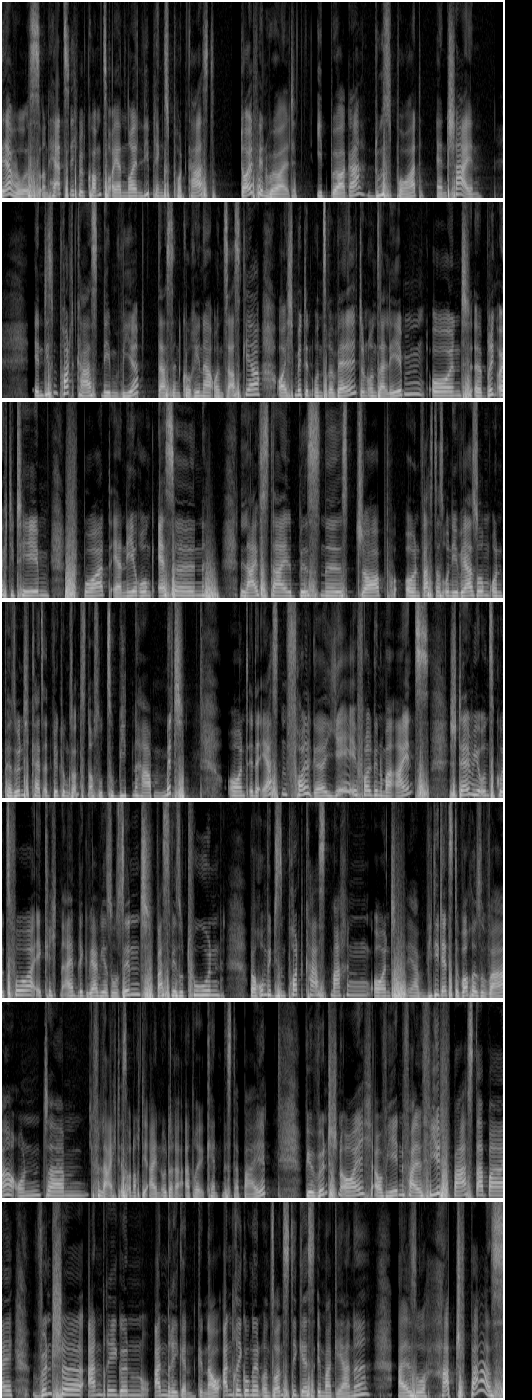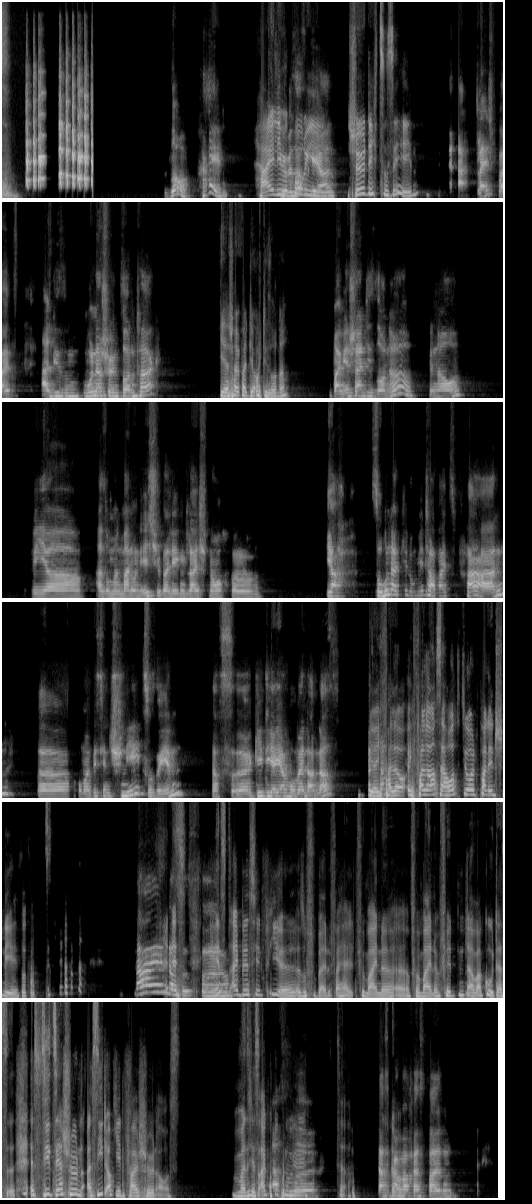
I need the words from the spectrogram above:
Servus und herzlich willkommen zu eurem neuen Lieblingspodcast Dolphin World. Eat Burger, Do Sport and Shine. In diesem Podcast nehmen wir, das sind Corinna und Saskia, euch mit in unsere Welt und unser Leben und äh, bringen euch die Themen Sport, Ernährung, Essen, Lifestyle, Business, Job und was das Universum und Persönlichkeitsentwicklung sonst noch so zu bieten haben mit. Und in der ersten Folge, je Folge Nummer eins, stellen wir uns kurz vor. Ihr kriegt einen Einblick, wer wir so sind, was wir so tun, warum wir diesen Podcast machen und ja, wie die letzte Woche so war. Und ähm, vielleicht ist auch noch die ein oder andere Erkenntnis dabei. Wir wünschen euch auf jeden Fall viel Spaß dabei. Wünsche, Anregen, Anregen, genau, Anregungen und sonstiges immer gerne. Also habt Spaß! So, hi. Hi, liebe, liebe Cori. Schön, dich zu sehen. Ja, gleichfalls. An diesem wunderschönen Sonntag. Ja, scheint bei dir auch die Sonne? Bei mir scheint die Sonne, genau. Wir, also mein Mann und ich, überlegen gleich noch, äh, ja, so 100 Kilometer weit zu fahren, äh, um ein bisschen Schnee zu sehen. Das äh, geht dir ja im Moment anders. Ja, ich falle, ich falle aus der Haustür und falle in Schnee. Nein, das es ist, äh, ist ein bisschen viel, also für meine Verhält für meine, äh, für mein Empfinden. Aber gut, das, es sieht sehr schön, es sieht auf jeden Fall schön aus. Wenn man sich das angucken das, will. Äh, tja, das genau. können wir festhalten.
